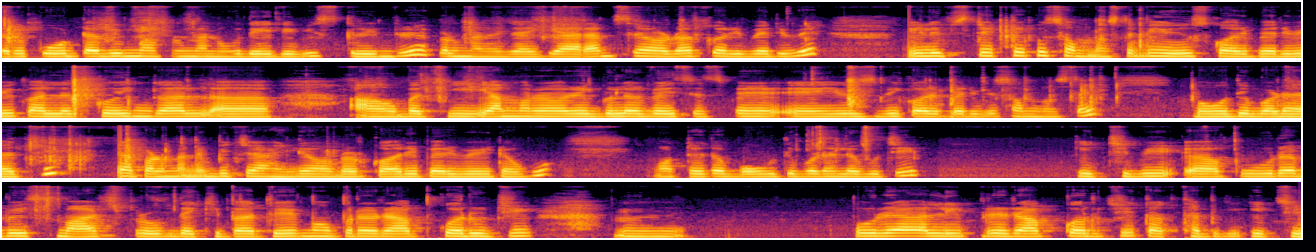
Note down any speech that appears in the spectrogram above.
तर कोडा भी मुझे देदेवी स्क्रीन रे आपकी आराम से अर्डर करेंगे ये लिपस्टिकटा को समस्ते भी यूज करेंगे कलेज कोई गर्ल आकी आम रेगुला बेसीस यूज भी करेंगे समस्ते बहुत ही बढ़िया अच्छी आपण मैंने भी चाहिए अर्डर करेंगे यहाँ को मत तो बहुत ही बढ़िया लगुच किसी भी पूरा भी स्मार्ट प्रूफ देखिपे मुझे रब करुच्ची ପୁରା ଲିପ୍ରେ ରବ୍ କରୁଛି ତଥାପି କିଛି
